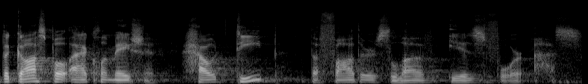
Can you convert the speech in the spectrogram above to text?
the gospel acclamation How deep the Father's love is for us.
